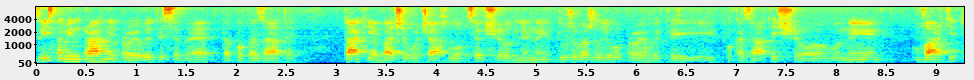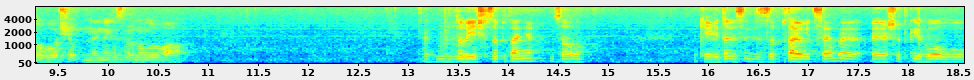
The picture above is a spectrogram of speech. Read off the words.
звісно, він прагне проявити себе та показати. Так, я бачив в очах хлопців, що для них дуже важливо проявити і показати, що вони варті того, щоб на них звернули увагу. Так, можливо, є ще запитання з залу. Окей, від, запитаю від себе. Е, Швидкий гол у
